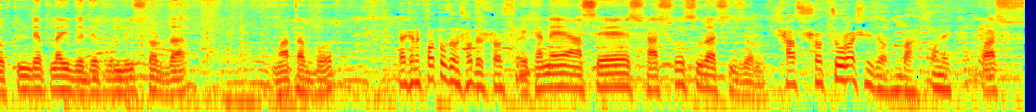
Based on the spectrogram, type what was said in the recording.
দক্ষিণ ডেপলাই বেদেপল্লী সর্দার মাতাব্বর। এখানে কতজন সদস্য আছে? এখানে আছে সাতশো চুরাশি জন। সাতশো চৌরাশি জন বা অনেক। পাঁচশো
